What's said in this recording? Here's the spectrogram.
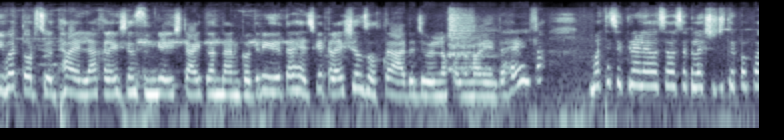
ಇವತ್ತು ತೋರಿಸಿದ ಎಲ್ಲ ಕಲೆಕ್ಷನ್ಸ್ ನಿಮಗೆ ಇಷ್ಟ ಆಯ್ತು ಅಂತ ಅನ್ಕೋತೀನಿ. ಇದೇ ತರ ಹೆಚ್ಚಿಗೆ ಕಲೆಕ್ಷನ್ಸ್ ಹೋಗ್ತಾರೆ ಆದ ಜೀವನ ಫಾಲೋ ಮಾಡಿ ಅಂತ ಹೇಳ್ತಾ. ಮತ್ತೆ ಸಿಕ್ಕನಾಳೆ ಹೊಸ ಹೊಸ ಕಲೆಕ್ಷನ್ ಜೊತೆ ಪಾಪ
